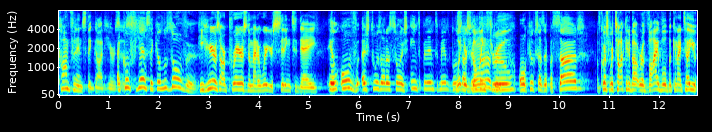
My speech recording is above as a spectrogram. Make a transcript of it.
Confidence that God hears A us. confiança que Ele nos ouve. He hears our prayers no matter where you're sitting today. Ele ouve as tuas orações, independentemente What estás you're going sentado, through. ou aquilo que estás a passar. Of course, we're talking about revival, but can I tell you,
